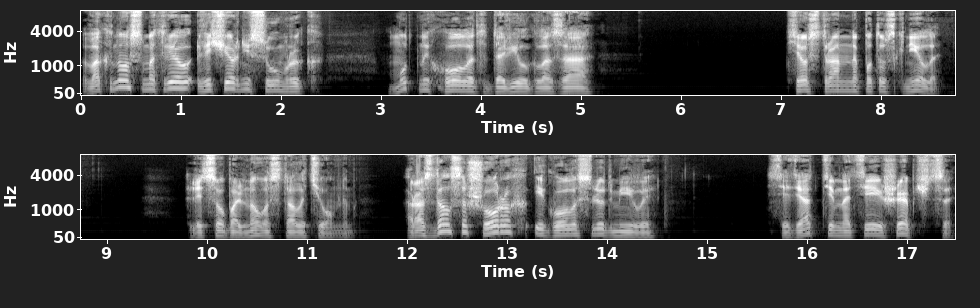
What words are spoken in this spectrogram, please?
В окно смотрел вечерний сумрак, мутный холод давил глаза. Все странно потускнело. Лицо больного стало темным. Раздался шорох и голос Людмилы — Сидят в темноте и шепчутся.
